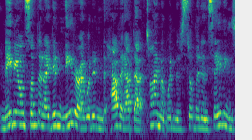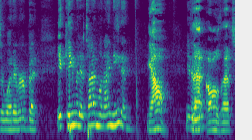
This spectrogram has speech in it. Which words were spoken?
maybe on something I didn't need or I wouldn't have it at that time. It wouldn't have still been in savings or whatever, but it came at a time when I needed, Yeah. You know, that oh that's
